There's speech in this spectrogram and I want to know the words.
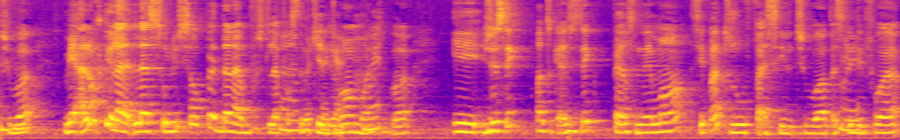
tu mhm. vois. Mais alors que la, solution peut être dans la bouche de la personne qui est devant moi, tu vois. Et je sais, en tout cas, je sais que personnellement, c'est pas toujours facile, tu vois, parce que des fois,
